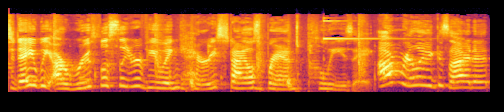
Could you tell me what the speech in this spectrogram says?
Today we are ruthlessly reviewing Harry Styles brand Pleasing. I'm really excited.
